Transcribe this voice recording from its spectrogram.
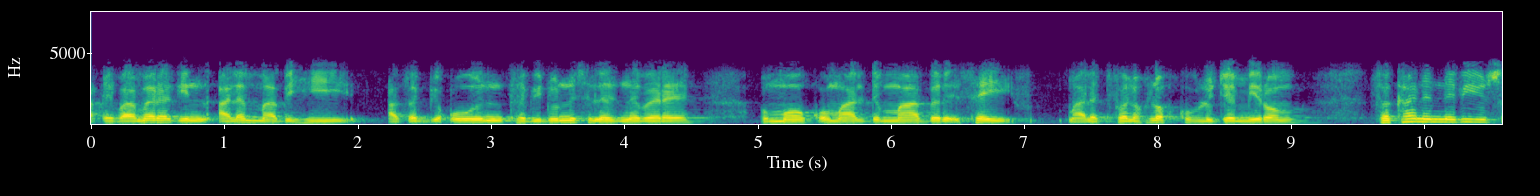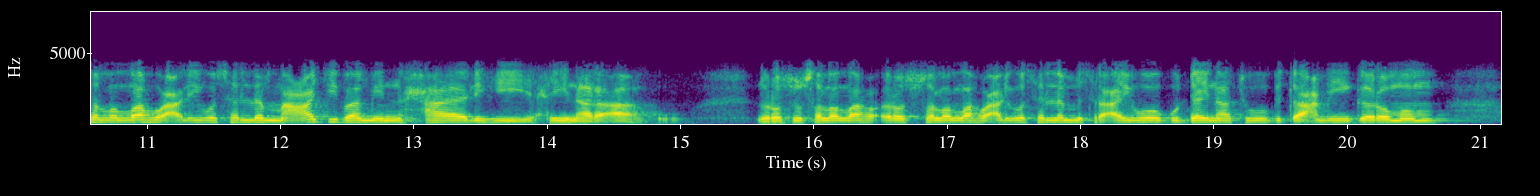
ዓቂባ መረ ግን ኣለማ ብሂ ኣጸቢቑን ከቢዱኒ ስለ ዝነበረ እሞ ቁማል ድማ ብርእሰይ ማለት ፈለኽለኽ ክብሉ ጀሚሮም ፈካነ ነብዩ ሰለላሁ ዓለይሂ ወሰለም ዓጅባ ሚን ሓሊሂ ሒና ረኣሁ ንረሱል ሰለላሁ ረሱል ሰለላሁ ዓለይሂ ወሰለም ምስ ረኣይዎ ጉዳይ ናቱ ብጣዕሚ ገረሞም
